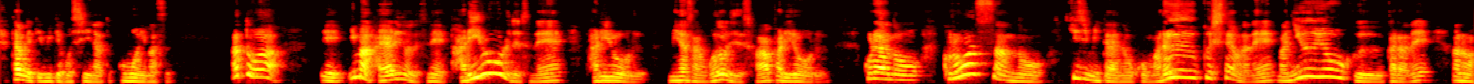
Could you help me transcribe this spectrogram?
食べてみてほしいなと思います。あとは、え今流行りのですね、パリロールですね。パリロール。皆さんご存知ですか？パリロール。これあの、クロワッサンの生地みたいのをこう丸くしたようなね、まあ、ニューヨークからね、あの、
